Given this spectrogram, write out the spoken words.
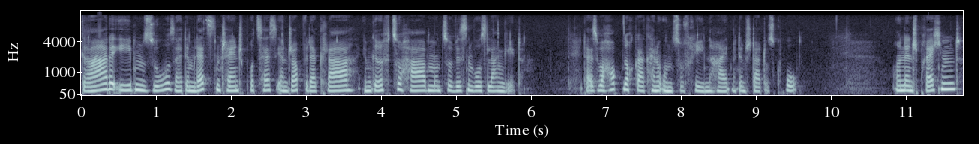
gerade eben so seit dem letzten Change-Prozess ihren Job wieder klar im Griff zu haben und zu wissen, wo es lang geht. Da ist überhaupt noch gar keine Unzufriedenheit mit dem Status quo. Und entsprechend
